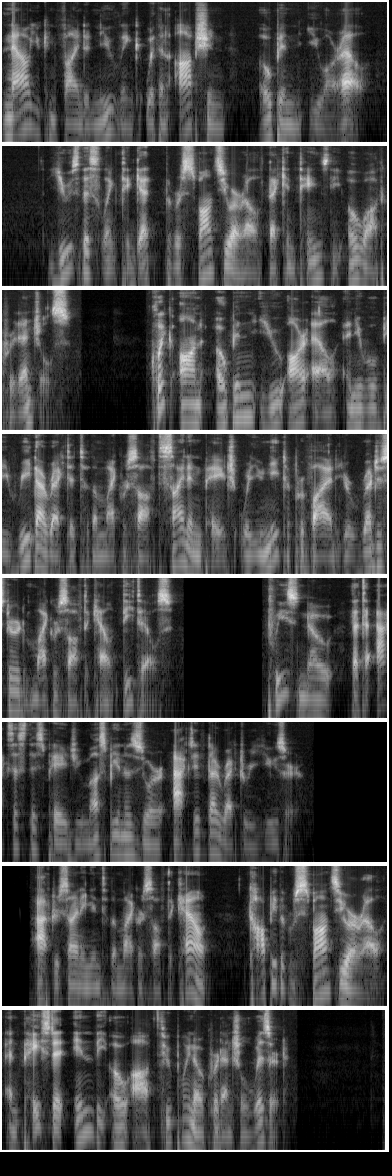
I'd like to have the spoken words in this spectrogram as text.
Now you can find a new link with an option Open URL. Use this link to get the response URL that contains the OAuth credentials. Click on Open URL and you will be redirected to the Microsoft sign-in page where you need to provide your registered Microsoft account details. Please note that to access this page you must be an Azure Active Directory user. After signing into the Microsoft account, copy the response URL and paste it in the OAuth 2.0 credential wizard.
